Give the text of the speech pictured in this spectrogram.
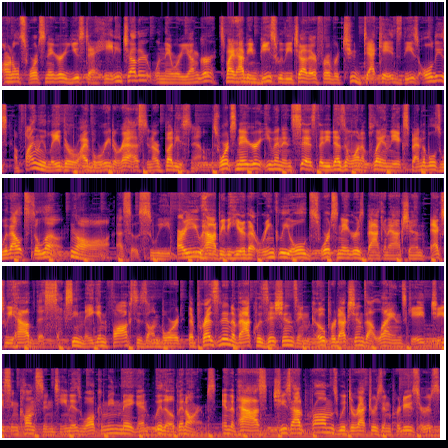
Arnold Schwarzenegger used to hate each other when they were younger? Despite having beefs with each other for over two decades, these oldies have finally laid their rivalry to rest and are buddies now. Schwarzenegger even insists that he doesn't want to play in the Expendables without Stallone. Aw, that's so sweet. Are you happy to hear that wrinkly old Schwarzenegger is back in action? Next, we have the sexy Megan Fox is on board. The president of acquisitions and co-productions at Lionsgate, Jason Constantine, is welcoming Megan with open arms. In the past, she's had problems with directors and producers.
